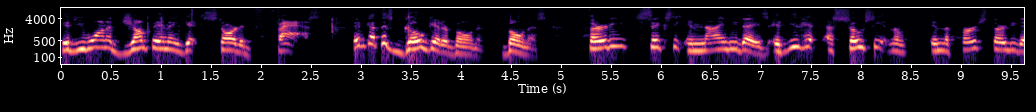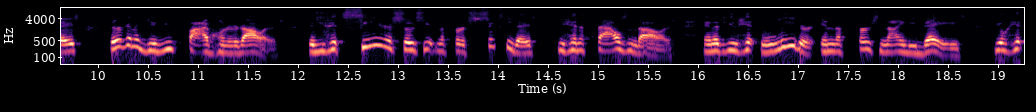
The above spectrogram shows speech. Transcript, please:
if you want to jump in and get started fast. They've got this go-getter bonus, 30, 60, and 90 days. If you hit associate in the, in the first 30 days, they're going to give you $500. If you hit senior associate in the first 60 days, you hit $1,000. And if you hit leader in the first 90 days, you'll hit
